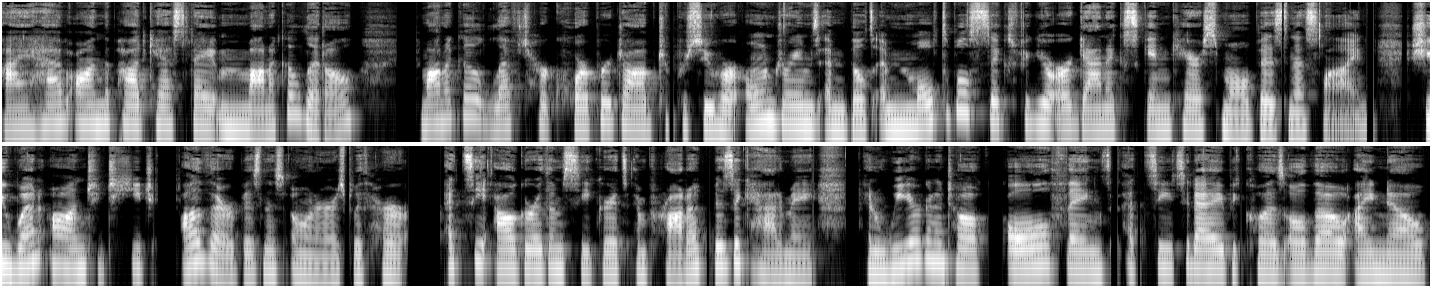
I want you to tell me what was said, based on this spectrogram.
I have on the podcast today Monica Little. Monica left her corporate job to pursue her own dreams and built a multiple six figure organic skincare small business line. She went on to teach other business owners with her Etsy Algorithm Secrets and Product Biz Academy. And we are going to talk all things Etsy today because although I know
